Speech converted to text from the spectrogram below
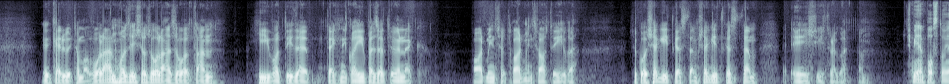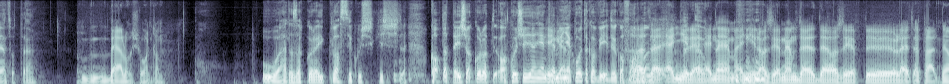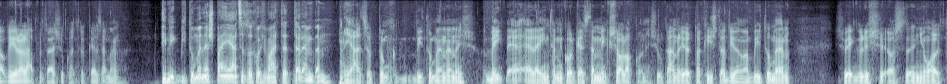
kerültem a volánhoz, és az Olá Zoltán hívott ide technikai vezetőnek 35-36 éve. És akkor segítkeztem, segítkeztem, és itt ragadtam. És milyen poszton játszottál? Beállós voltam. Ú, hát az akkor egy klasszikus kis... Kaptad te is akkor ott, akkor is ilyen, ilyen kemények voltak a védők a falban? Hát, de ennyire, nem, ennyire azért nem, de, de azért lehetett látni a vérelápotásukat a kezemen. Ti még bitumenes pályán játszottatok, vagy már te teremben? Játszottunk bitumenen is. Még eleinte, amikor kezdtem, még salakon is. Utána jött a kis stadion, a bitumen, és végül is azt 8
